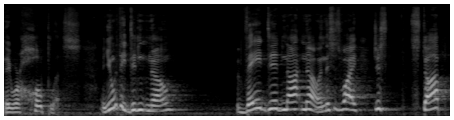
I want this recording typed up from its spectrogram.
They were hopeless. And you know what they didn't know? They did not know. And this is why just stop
